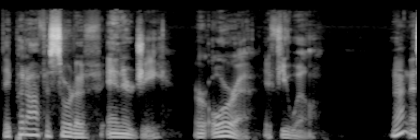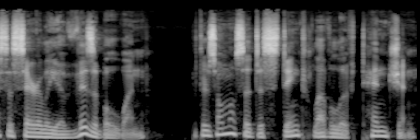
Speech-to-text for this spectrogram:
they put off a sort of energy, or aura, if you will. Not necessarily a visible one, but there's almost a distinct level of tension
